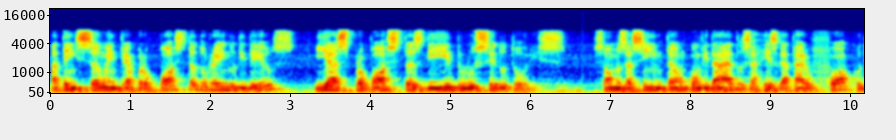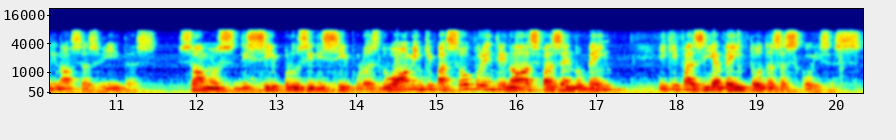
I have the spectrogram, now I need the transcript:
a tensão entre a proposta do reino de Deus e as propostas de ídolos sedutores. Somos assim então convidados a resgatar o foco de nossas vidas, somos discípulos e discípulas do homem que passou por entre nós fazendo bem e que fazia bem todas as coisas.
